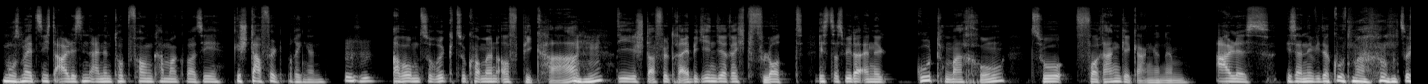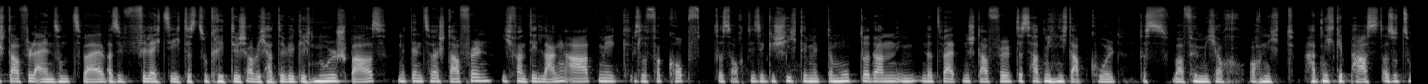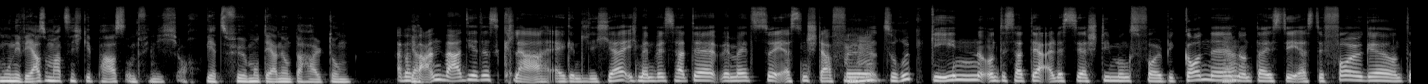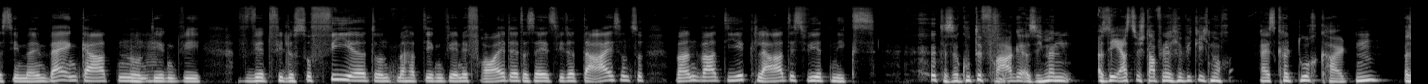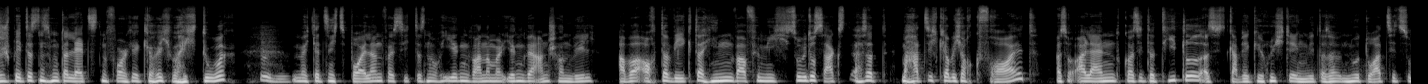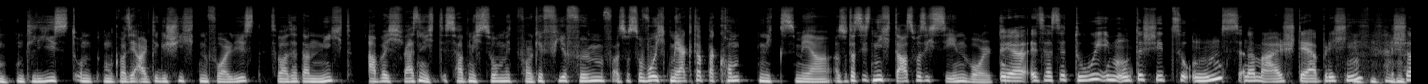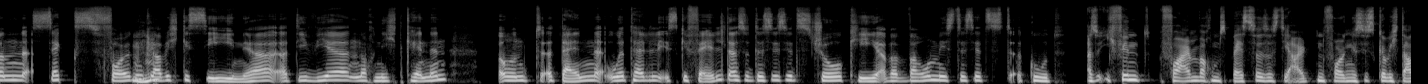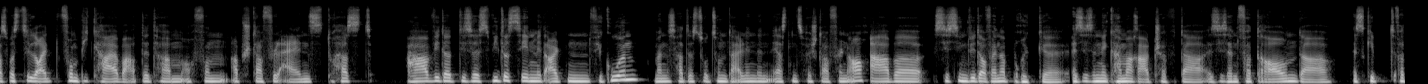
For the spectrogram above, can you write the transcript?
Muss man jetzt nicht alles in einen Topf hauen, kann man quasi gestaffelt bringen. Mhm. Aber um zurückzukommen auf Picard, Mhm. die Staffel 3 beginnt ja recht flott. Ist das wieder eine Gutmachung zu vorangegangenem? Alles ist eine Wiedergutmachung zu Staffel 1 und 2. Also vielleicht sehe ich das zu kritisch, aber ich hatte wirklich null Spaß mit den zwei Staffeln. Ich fand die langatmig, ein bisschen verkopft, dass auch diese Geschichte mit der Mutter dann in der zweiten Staffel, das hat mich nicht abgeholt. Das war für mich auch, auch nicht, hat nicht gepasst. Also zum Universum hat es nicht gepasst und finde ich auch jetzt für moderne Unterhaltung. Aber Ja. wann war dir das klar eigentlich? Ja, ich meine, es hat ja, wenn wir jetzt zur ersten Staffel Mhm. zurückgehen und es hat ja alles sehr stimmungsvoll begonnen Ja. und da ist die erste Folge und da sind wir im Weingarten und Mhm. irgendwie wird philosophiert und man hat irgendwie eine Freude, dass er jetzt wieder da ist und so. Wann war dir klar, das wird nichts? Das ist eine gute Frage. Also ich meine, also die erste Staffel habe ich ja wirklich noch eiskalt durchgehalten. Also spätestens mit der letzten Folge, glaube ich, war ich durch. Mhm. Ich möchte jetzt nicht spoilern, falls sich das noch irgendwann einmal irgendwer anschauen will. Aber auch der Weg dahin war für mich, so wie du sagst, also man hat sich, glaube ich, auch gefreut. Also allein quasi der Titel, also es gab ja Gerüchte irgendwie, dass er nur dort sitzt und, und liest und, und quasi alte Geschichten vorliest. Das war es ja dann nicht. Aber ich weiß nicht, es hat mich so mit Folge 4, 5, also so, wo ich gemerkt habe, da kommt nichts mehr. Also das ist nicht das, was ich sehen wollte. Ja, jetzt hast ja du im Unterschied zu uns Normalsterblichen schon sechs Folgen, Mhm. glaube ich, gesehen, ja, die wir noch nicht kennen. Und dein Urteil ist gefällt, also das ist jetzt schon okay. Aber warum ist das jetzt gut? Also ich finde vor allem, warum es besser ist als die alten Folgen, es ist, glaube ich, das, was die Leute von Picard erwartet haben, auch von ab Staffel 1. Du hast A, wieder dieses Wiedersehen mit alten Figuren. Ich meine, das hattest du zum Teil in den ersten zwei Staffeln auch. Aber sie sind wieder auf einer Brücke. Es ist eine Kameradschaft da. Es ist ein Vertrauen da. Es gibt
